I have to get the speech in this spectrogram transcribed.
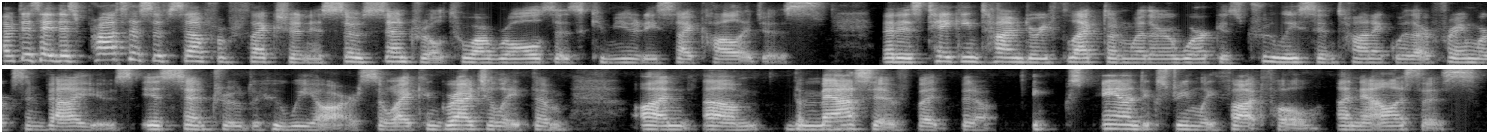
I have to say this process of self-reflection is so central to our roles as community psychologists. That is taking time to reflect on whether our work is truly syntonic with our frameworks and values is central to who we are. So I congratulate them on um, the massive but, but and extremely thoughtful analysis.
